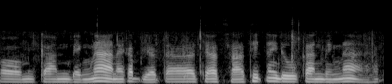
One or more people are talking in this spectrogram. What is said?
ก็มีการแบ่งหน้านะครับ เดี๋ยวจะจะสาธิตให้ดูการแบ่งหน้านะครับ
